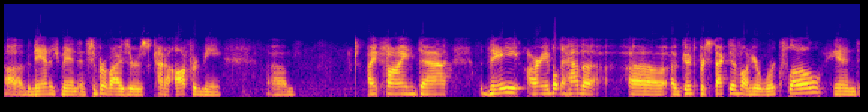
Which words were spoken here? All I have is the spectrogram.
uh, the management and supervisors kind of offered me. Um, I find that they are able to have a, a, a good perspective on your workflow and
